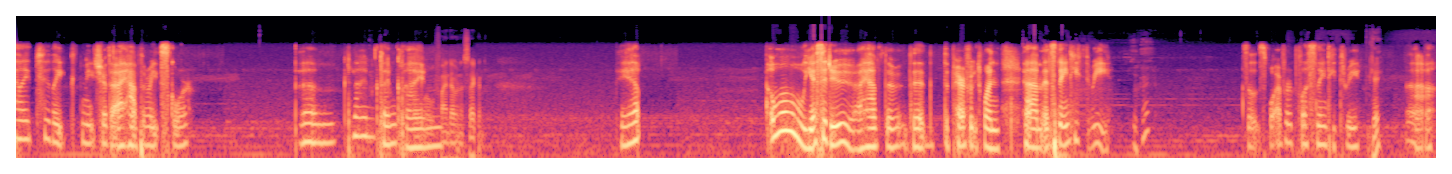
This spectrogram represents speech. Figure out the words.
I like to like make sure that I have the right score. Um, climb, climb, climb. We'll climb. find out in a second. Yep. Oh, yes, I do. I have the the the perfect one. Um, it's ninety three. Okay. So it's whatever plus ninety three. Okay. Ah.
